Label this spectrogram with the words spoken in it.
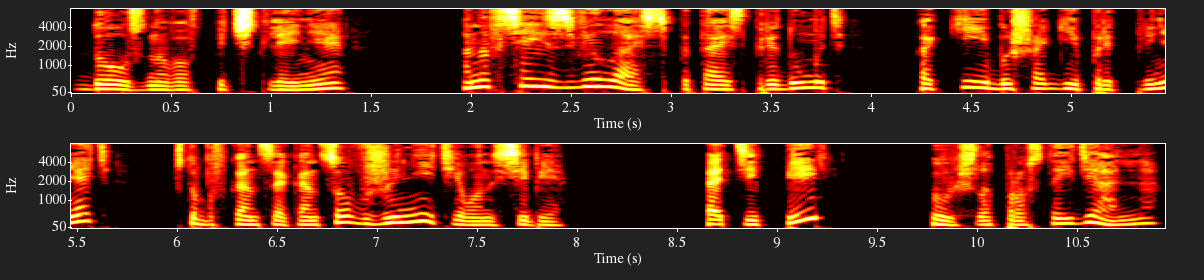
должного впечатления, она вся извелась, пытаясь придумать, какие бы шаги предпринять, чтобы в конце концов женить его на себе. А теперь вышло просто идеально.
